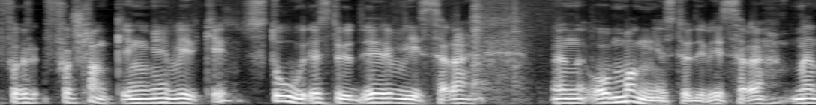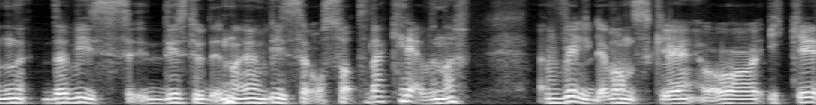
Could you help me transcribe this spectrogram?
for, for slanking virker. Store studier viser det. Men, og mange studier viser det. Men det viser, de studiene viser også at det er krevende. Det er veldig vanskelig, og ikke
